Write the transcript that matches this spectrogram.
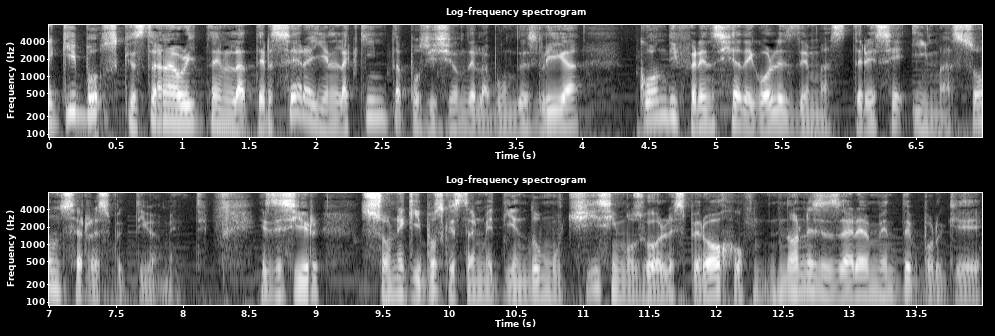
Equipos que están ahorita en la tercera y en la quinta posición de la Bundesliga con diferencia de goles de más 13 y más 11 respectivamente. Es decir, son equipos que están metiendo muchísimos goles, pero ojo, no necesariamente porque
